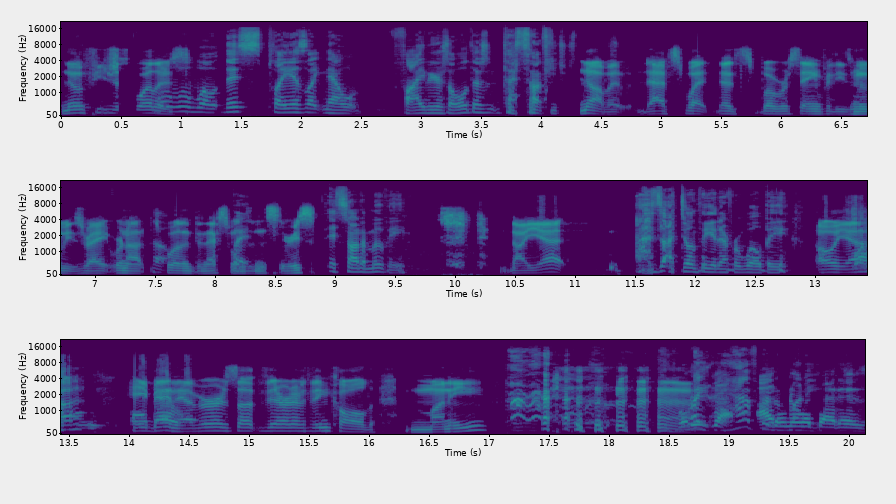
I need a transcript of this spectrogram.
No future spoilers. Whoa, whoa, whoa! This play is like now five years old. There's that's not future. No, but that's what that's what we're saying for these movies, right? We're not Oh, spoiling the next ones in the series. It's not a movie. Not yet. I don't think it ever will be. Oh yeah. Well, Hey Ben, no. ever heard of there of a thing called money? What Right, is that? I have heard I of don't know what that is.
